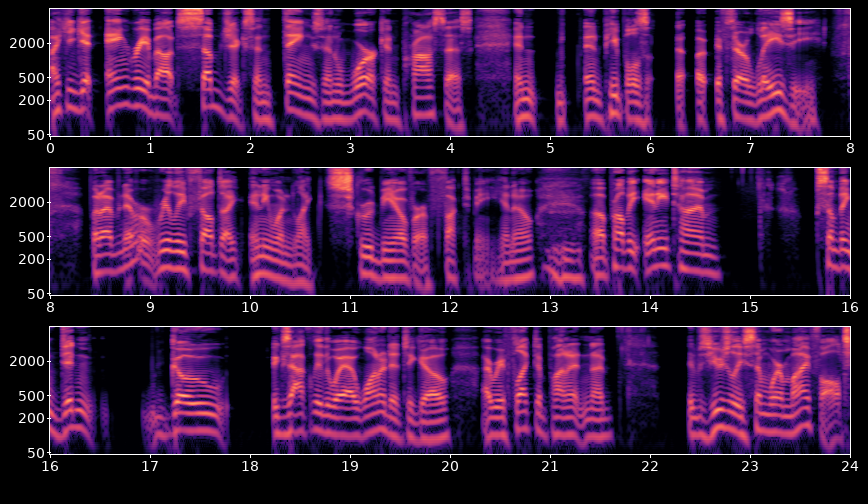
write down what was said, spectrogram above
I can get angry about subjects and things and work and process and and people's uh, if they're lazy, but I've never really felt like anyone like screwed me over or fucked me. You know, uh, probably anytime something didn't go exactly the way I wanted it to go, I reflect upon it and I it was usually somewhere my fault.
